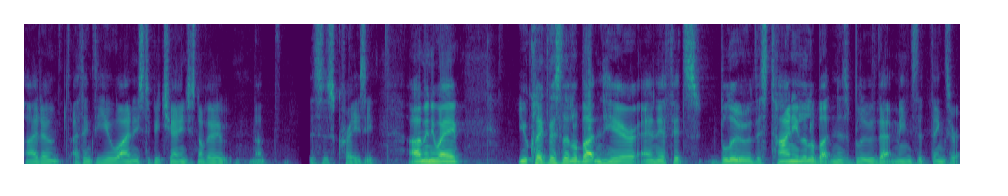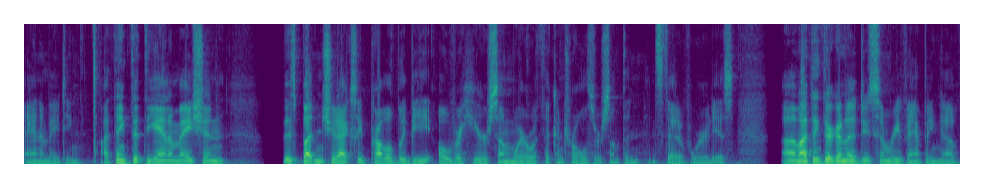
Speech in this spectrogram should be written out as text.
I don't. I think the UI needs to be changed. It's not very. Not. This is crazy. Um, anyway, you click this little button here, and if it's blue, this tiny little button is blue. That means that things are animating. I think that the animation this button should actually probably be over here somewhere with the controls or something instead of where it is. Um, I think they're going to do some revamping of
